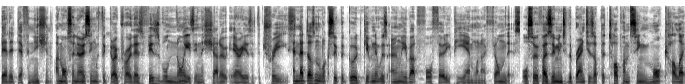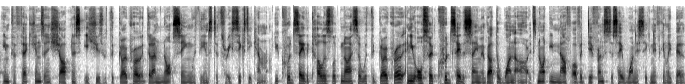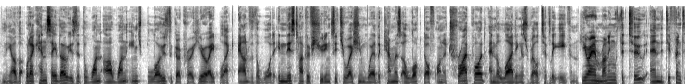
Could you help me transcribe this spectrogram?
better definition. I'm also noticing with the GoPro there's visible noise in the shadow areas of the trees, and that doesn't look super good given it was only about 4.30 pm when I filmed this. Also if I zoom into the branches up the top I'm seeing more color imperfections and sharpness issues with the GoPro that I'm not seeing with the Insta360 camera. You could say the colors look nicer with the GoPro, and you also could say the same about the 1R. It's not enough of a difference to say one is significantly better than the other. What I can say though is that the 1R 1 inch blows the GoPro Hero 8 Black out of the water in this type of shooting situation where the cameras are locked off on a tripod and the lighting is relatively even. Here I am running with the two and the difference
